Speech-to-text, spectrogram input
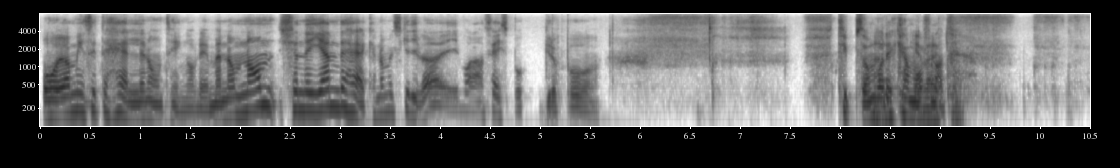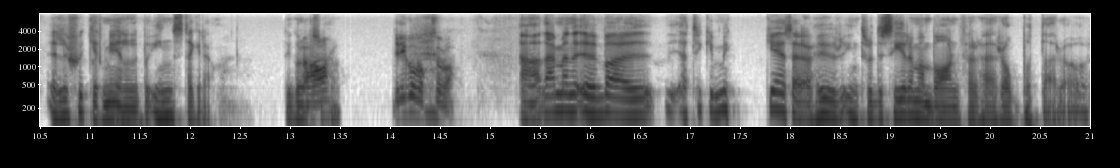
Och jag minns inte heller någonting av det. Men om någon känner igen det här kan de väl skriva i vår Facebookgrupp och tipsa om ja, vad det kan vara för något. Eller skicka ett meddelande på Instagram. Det går också ja, bra. Det går också bra. Ja, nej, men uh, bara, jag tycker mycket så här, hur introducerar man barn för här robotar? Och,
